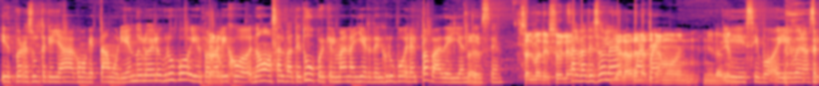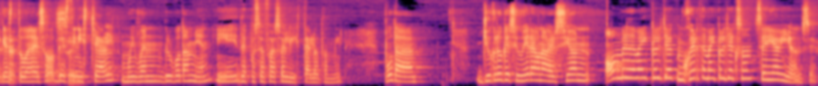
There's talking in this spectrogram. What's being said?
y después resulta que ya como que estaba muriendo lo de los grupos y el papá Claro. le dijo, no, sálvate tú porque el manager del grupo era el papá de ella, Claro. entonces... Sálvate sola. Sálvate sola, Y a la hora la tiramos en, en el avión. Y sí, po, y bueno, así que estuvo en eso, Sí. Destiny's Child, muy buen grupo también, y después se fue a solista en los 2000. Puta, yo creo que si hubiera una versión hombre de Michael Jackson, mujer de Michael Jackson, sería Beyoncé,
